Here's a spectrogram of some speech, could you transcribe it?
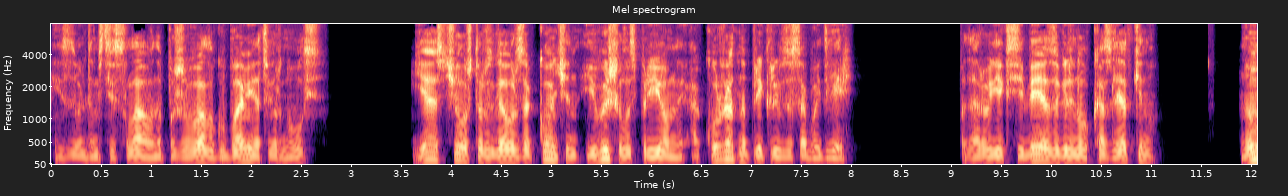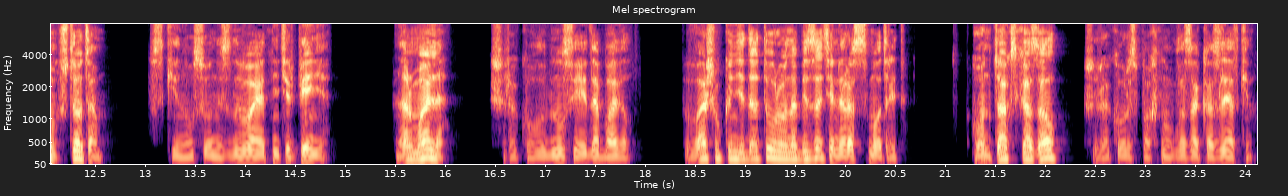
Изольда Мстиславовна пожевала губами и отвернулась. Я счел, что разговор закончен, и вышел из приемной, аккуратно прикрыв за собой дверь. По дороге к себе я заглянул к Козляткину. «Ну, что там?» — вскинулся он, изнывая от нетерпения. «Нормально?» — широко улыбнулся я и добавил. «Вашу кандидатуру он обязательно рассмотрит». «Он так сказал?» — широко распахнул глаза Козляткин.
